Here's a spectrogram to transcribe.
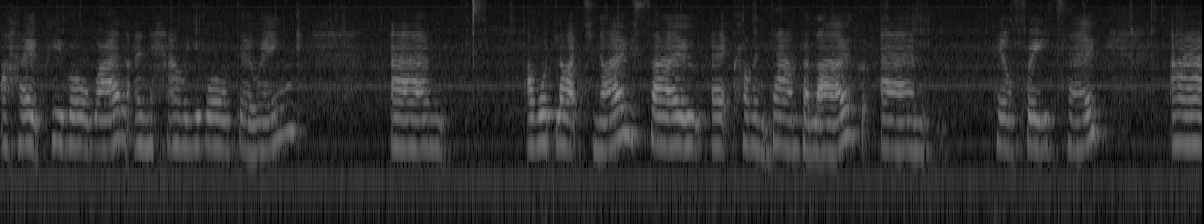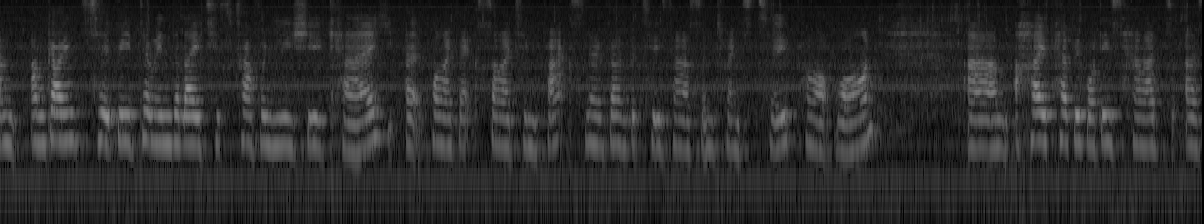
I hope you're all well and how are you all doing? Um, I would like to know, so uh, comment down below, um, feel free to. Um, I'm going to be doing the latest Travel News UK at 5 Exciting Facts, November 2022, Part 1. Um, I hope everybody's had as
